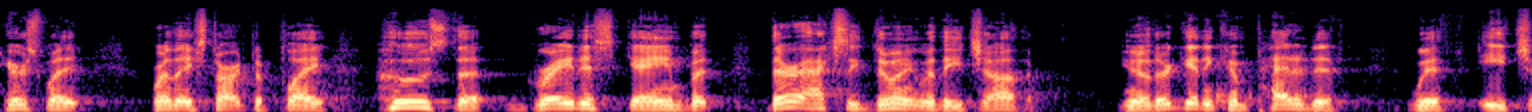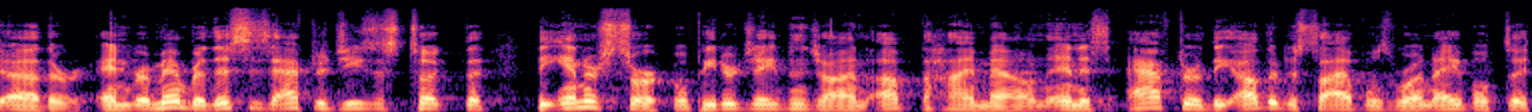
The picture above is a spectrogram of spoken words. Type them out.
Here's where, where they start to play who's the greatest game, but they're actually doing it with each other. You know, they're getting competitive with each other. And remember, this is after Jesus took the, the inner circle, Peter, James, and John, up the high mountain, and it's after the other disciples were unable to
